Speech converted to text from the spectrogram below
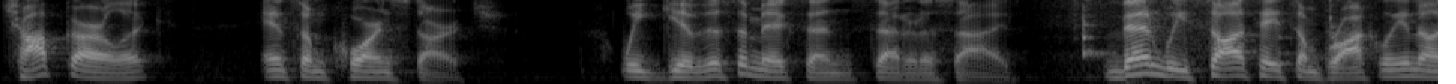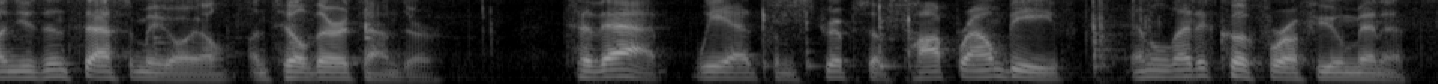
chopped garlic, and some cornstarch. We give this a mix and set it aside. Then we saute some broccoli and onions in sesame oil until they're tender. To that, we add some strips of top ground beef and let it cook for a few minutes.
